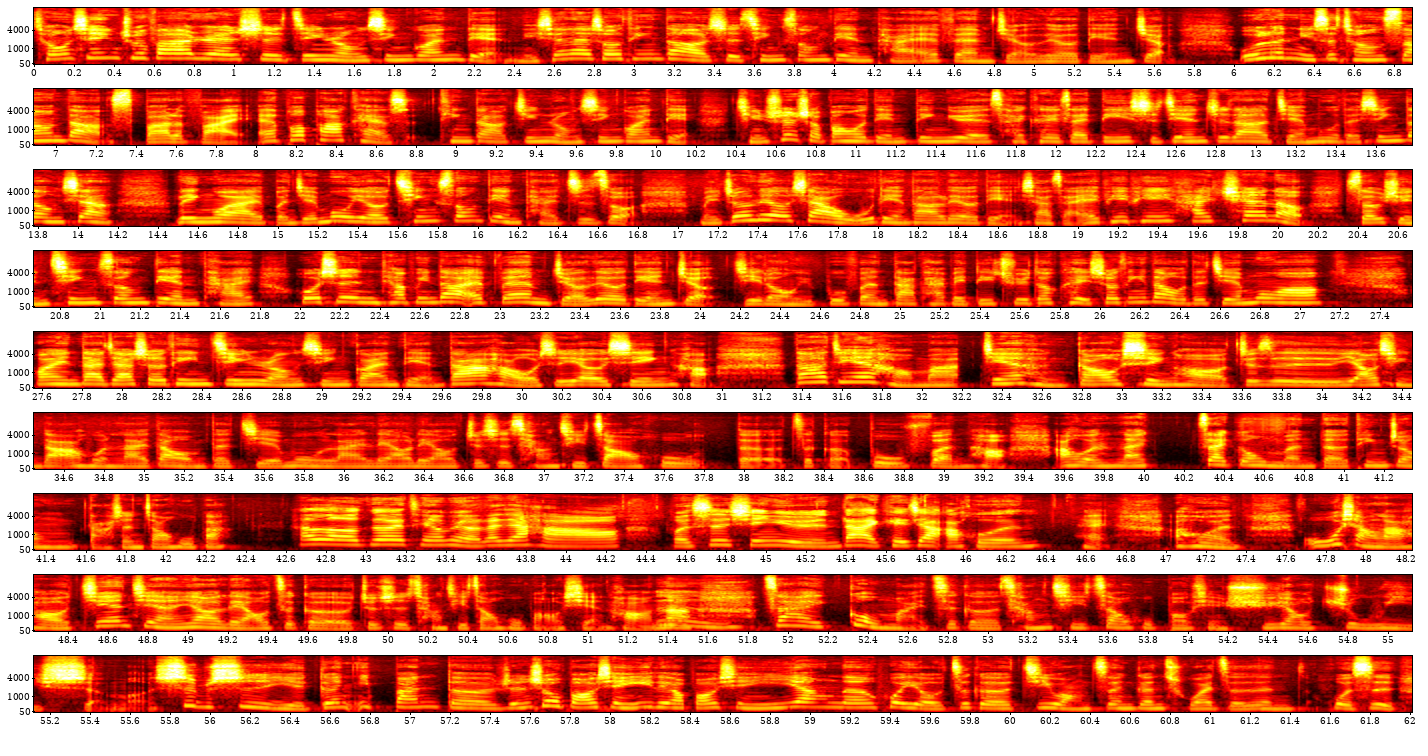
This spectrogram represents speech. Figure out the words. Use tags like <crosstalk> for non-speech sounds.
重新出发，认识金融新观点。你现在收听到的是轻松电台 FM 九六点九。无论你是从 Sound、Spotify、Apple Podcast 听到金融新观点，请顺手帮我点订阅，才可以在第一时间知道节目的新动向。另外，本节目由轻松电台制作，每周六下午五点到六点，下载 APP Hi Channel，搜寻轻松电台，或是你调频道 FM 九六点九，基隆与部分大台北地区都可以收听到我的节目哦。欢迎大家收听金融新观点，大家好。好，我是佑星。好，大家今天好吗？今天很高兴哈，就是邀请到阿魂来到我们的节目来聊聊，就是长期照护的这个部分哈。阿魂来再跟我们的听众打声招呼吧。Hello，各位听众朋友，大家好，我是星云，大家也可以叫阿魂。嘿，阿魂，我想啦哈，今天既然要聊这个就是长期照护保险哈，那在购买这个长期照护保险需要注意什么？是不是也跟一般的人寿保险、医疗保险一样呢？会有这个既往症跟除外责任，或是？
